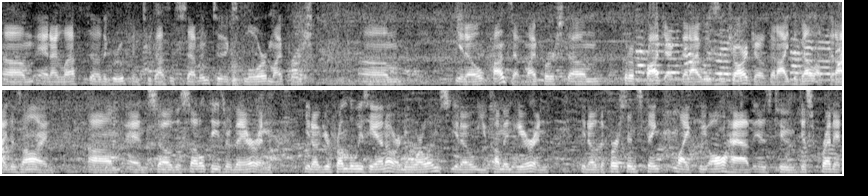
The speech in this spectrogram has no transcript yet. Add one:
um, and I left uh, the group in 2007 to explore my first, um, you know, concept, my first um, sort of project that I was in charge of, that I developed, that I designed, um, and so the subtleties are there, and you know, if you're from Louisiana or New Orleans, you know, you come in here and you know, the first instinct, like we all have, is to discredit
